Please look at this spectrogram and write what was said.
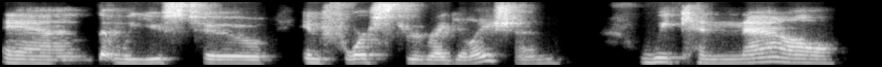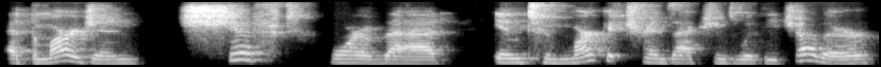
and that we used to enforce through regulation, we can now at the margin shift more of that into market transactions with each other.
